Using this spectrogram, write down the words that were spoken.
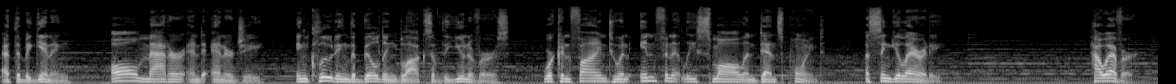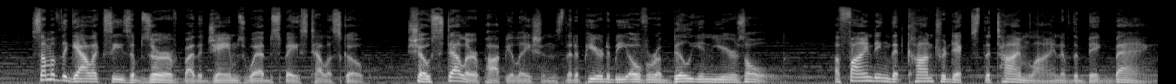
at the beginning, all matter and energy, including the building blocks of the universe, were confined to an infinitely small and dense point, a singularity. However, some of the galaxies observed by the James Webb Space Telescope show stellar populations that appear to be over a billion years old, a finding that contradicts the timeline of the Big Bang.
